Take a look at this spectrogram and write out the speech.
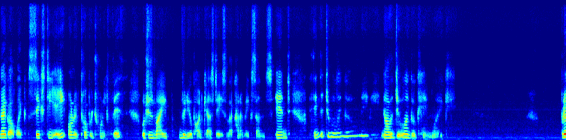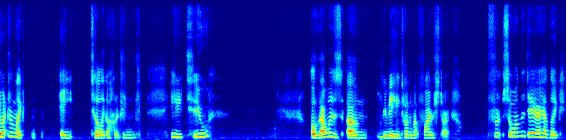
And I got like 68 on October 25th, which is my video podcast day, so that kind of makes sense. And I think the Duolingo, maybe? No, the Duolingo came like. But it went from like 8 to like 182. Oh, that was um remaking talking about Firestar. For, so on the day I had like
